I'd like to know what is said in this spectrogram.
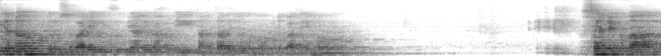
ਜਨੋ, ਗੁਰੂ ਸਵਾਰੇ, ਗੁਰੂ ਪਿਆਰੇ ਆਪ ਜੀ ਤਨਤਾ ਦੇ ਜੋਗ ਹੋ ਬੜੇ ਭਾਗੇ ਹੋ। ਸਹਿਬ ਕਮਾਲ।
